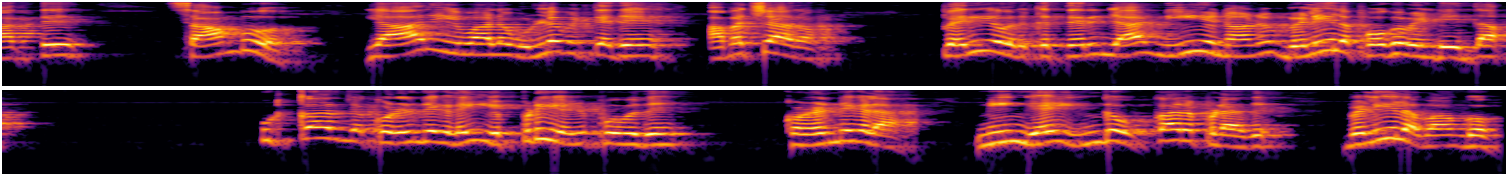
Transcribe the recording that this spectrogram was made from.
பார்த்து சாம்பு யார் இவாளை உள்ள விட்டது? அபச்சாரம். பெரியவருக்கு தெரிஞ்சால் நீயும் நானும் வெளியில போக வேண்டியதுதான். உட்கார்ந்த குழந்தைகளை எப்படி எழுப்புவது? குழந்தைகளா நீங்க இங்க உட்காரப்படாது. வெளியில வாங்கோ.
